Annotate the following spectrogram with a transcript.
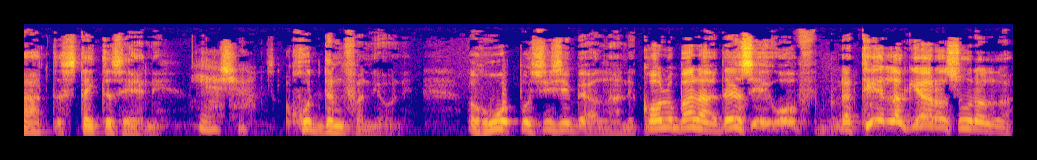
status status hê nie? Ja, Sheikh. Goed ding van jou nie. 'n Hoë posisie by Allah nie. Qalu bala, dis ek of natuurlik ja Rasulullah.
